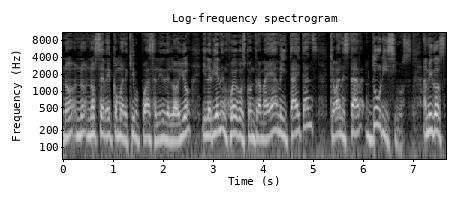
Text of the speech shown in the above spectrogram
no, no, no se ve cómo el equipo pueda salir del hoyo y le vienen juegos contra Miami y Titans que van a estar durísimos. Amigos,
